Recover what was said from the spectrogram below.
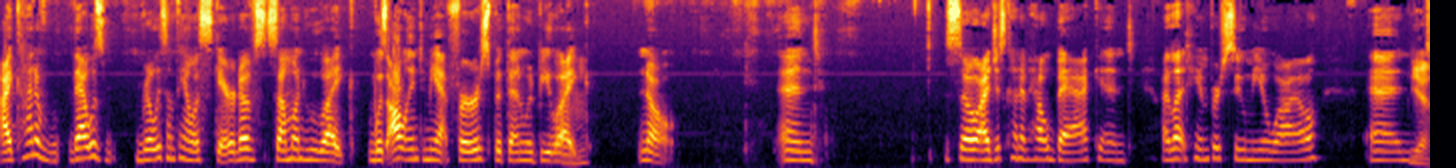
I kind of, that was really something I was scared of. Someone who like was all into me at first, but then would be like, mm-hmm. no, and so I just kind of held back and I let him pursue me a while. And yeah.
